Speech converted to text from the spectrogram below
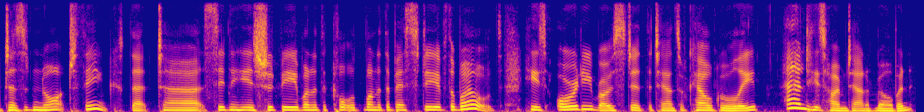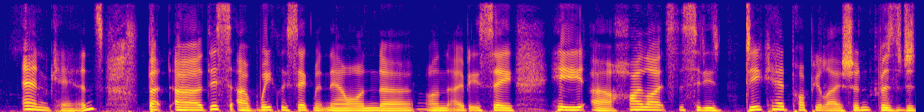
does not think that uh, Sydney should be one of the called one of the best city of the world. He's already roasted the towns of Kalgoorlie and his hometown of Melbourne and Cairns. But uh, this uh, weekly segment now on uh, on ABC, he uh, highlights the city's dickhead population, vis-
